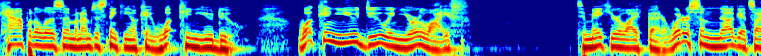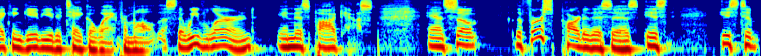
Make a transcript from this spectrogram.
capitalism. And I'm just thinking, okay, what can you do? What can you do in your life to make your life better? What are some nuggets I can give you to take away from all of this that we've learned in this podcast? And so the first part of this is is is to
